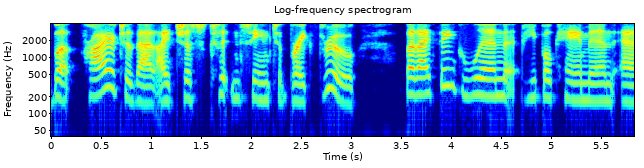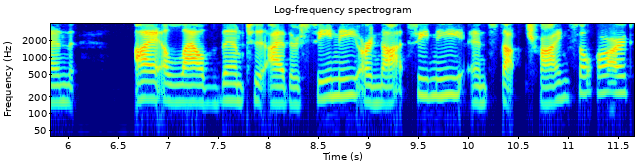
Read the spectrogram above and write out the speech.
But prior to that, I just couldn't seem to break through. But I think when people came in and I allowed them to either see me or not see me and stop trying so hard,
